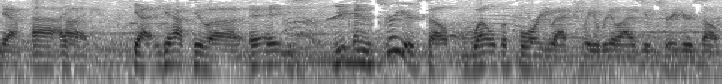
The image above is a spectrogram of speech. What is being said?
Yeah, Uh, I think. yeah, you have to. Uh, it, it- you can screw yourself well before you actually realize you've screwed yourself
